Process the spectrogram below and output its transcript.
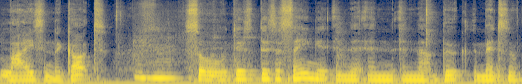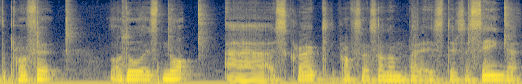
lies in the gut. Mm-hmm. So there's there's a saying in the, in in that book, The Medicine of the Prophet, although it's not uh, ascribed to the Prophet ﷺ, but it's, there's a saying that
